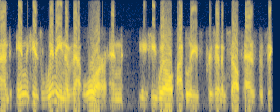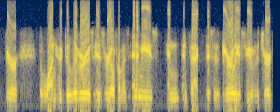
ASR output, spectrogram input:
And in his winning of that war and he, he will i believe present himself as the victor the one who delivers israel from his enemies. And in fact this is the earliest view of the church.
